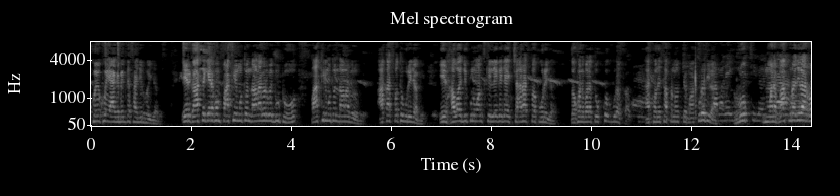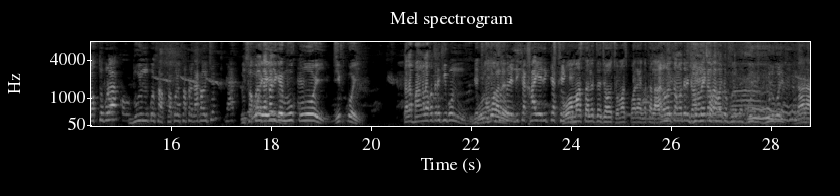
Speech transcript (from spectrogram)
ক্ষয়ে ক্ষয়ে এক বেগটা সাইজের হয়ে যাবে। এর গা থেকে এরকম পাখির মতন দানা বেরোবে দুটো পাখির মতন দানা বেরোবে। আকাশ পথে উড়ে যাবে। এর হাওয়া যদি কোনো মানুষকে লেগে যায় চার হাত পা পড়ে যায় তখন বলা তক্ষ বুড়া সাপ। এখন এই সাপটা হচ্ছে বাঁকুড়া জেলা রোগ মানে বাঁকুড়া জেলার রক্তপুরা দুই মুখো সাপ। সকলের সাপটা দেখা হয়েছে? সকলে? মুখ কই? জীব কই? তাহলে বাংলা কথাটা কি বলব? যে বলতে ছমাস অন্তর এদিকটা খাই এদিকটা ছ খেয়ে। মাস তাহলে তো ছ- ছ মাস পরে একবার তাহলে তাহলে হয়তো আমাদের কাকা হয়তো ভুল ভুল- ভুল বলছি। না না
